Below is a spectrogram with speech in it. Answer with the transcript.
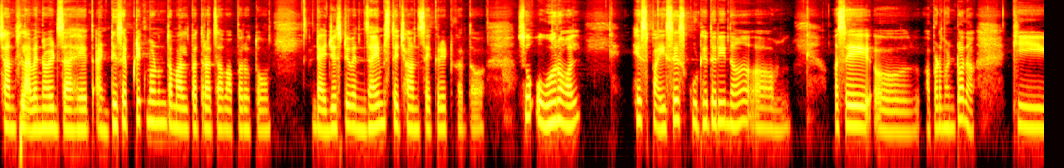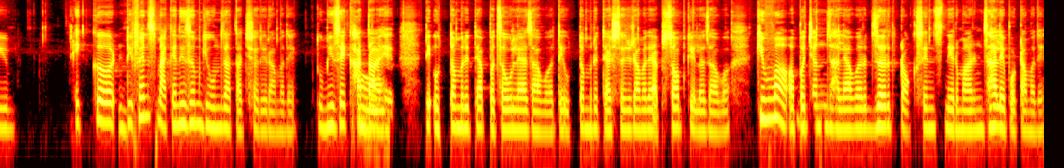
छान फ्लॅवेनॉइड्स आहेत. अँटिसेप्टिक म्हणून तमालपत्राचा वापर होतो. डायजेस्टिव्ह एन्झाईम्स ते छान सेक्रेट करतं. सो ओव्हरऑल हे स्पायसेस कुठेतरी ना असे आपण म्हणतो ना, की एक डिफेन्स मेकॅनिझम घेऊन जातात शरीरामध्ये. तुम्ही जे खाता हो. आहेत, ते उत्तमरित्या पचवल्या जावं, ते उत्तमरित्या शरीरामध्ये ॲब्सॉर्ब केलं जावं किंवा अपचन झाल्यावर जर टॉक्सिन्स निर्माण झाले पोटामध्ये,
